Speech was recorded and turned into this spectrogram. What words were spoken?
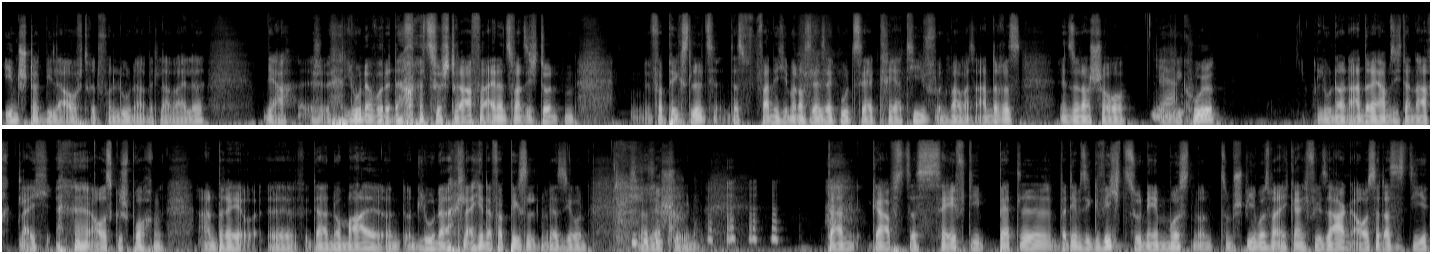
instabiler Auftritt von Luna mittlerweile. Ja, Luna wurde dann zur Strafe 21 Stunden verpixelt. Das fand ich immer noch sehr, sehr gut, sehr kreativ und mal was anderes in so einer Show. Ja. Irgendwie cool. Luna und André haben sich danach gleich ausgesprochen. André äh, da normal und, und Luna gleich in der verpixelten Version. Das war sehr schön. Dann gab es das Safety Battle, bei dem sie Gewicht zunehmen mussten. Und zum Spiel muss man eigentlich gar nicht viel sagen, außer dass es die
